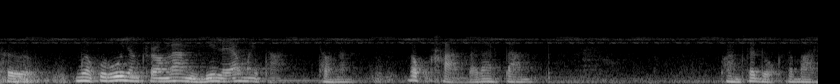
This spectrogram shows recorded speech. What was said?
เถอะเมื่อผู้รู้ยังครองร่างอยู่นี้แล้วไม่ตายเท่านั้นก็ผ่านไปได้ตาม ความสะดวกสบาย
